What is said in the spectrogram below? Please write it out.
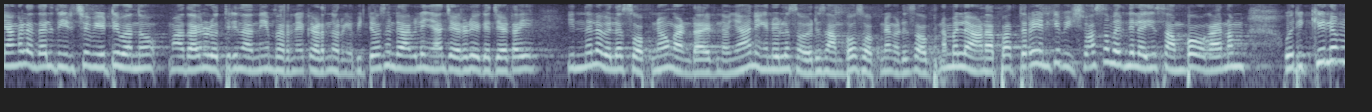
ഞങ്ങൾ എന്തായാലും തിരിച്ച് വീട്ടിൽ വന്നു. മാതാവിനോട് ഒത്തിരി നന്ദിയും പറഞ്ഞ് കിടന്നുറങ്ങി. പിറ്റേ ദിവസം രാവിലെ ഞാൻ ചേട്ടനൊക്കെ ചേട്ടായി ഇന്നലെ വല്ല സ്വപ്നവും കണ്ടായിരുന്നു? ഞാൻ ഇങ്ങനെയുള്ള ഒരു സംഭവം സ്വപ്നം കണ്ടു. സ്വപ്നമല്ലാണ് അപ്പോൾ അത്രയും എനിക്ക് വിശ്വാസം വരുന്നില്ല ഈ സംഭവം. കാരണം ഒരിക്കലും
